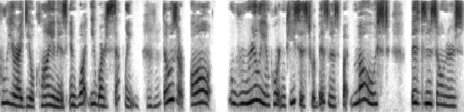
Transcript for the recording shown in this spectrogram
who your ideal client is and what you are selling. Mm-hmm. Those are all really important pieces to a business, but most business owners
